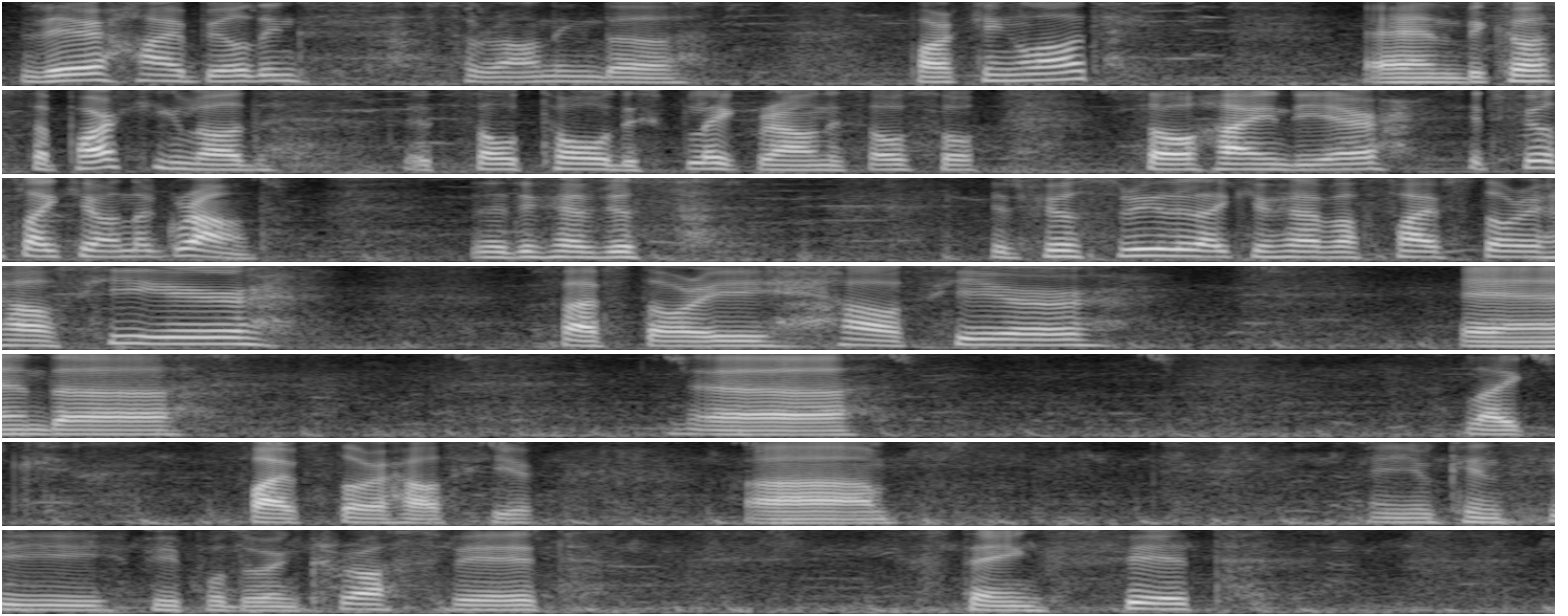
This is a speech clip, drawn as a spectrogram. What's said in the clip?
very high buildings surrounding the parking lot. And because the parking lot is so tall, this playground is also so high in the air, it feels like you're on the ground. And that you have just, it feels really like you have a five story house here, five story house here, and uh, uh, like five story house here. Um, and you can see people doing crossfit staying fit.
